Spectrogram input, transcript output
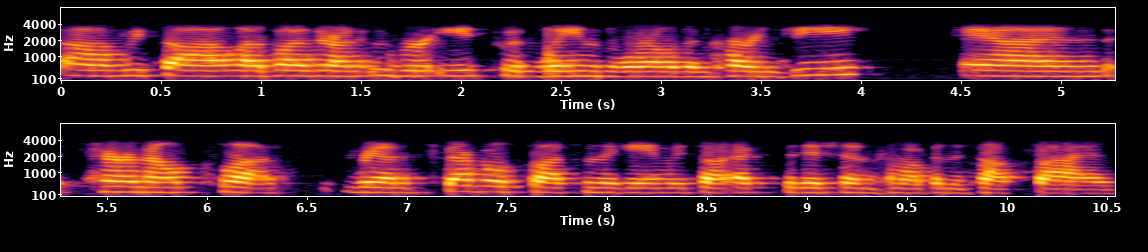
um, we saw a lot of buzz around Uber Eats with Wayne's World and Cardi B, and Paramount Plus ran several spots in the game. We saw Expedition come up in the top five.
